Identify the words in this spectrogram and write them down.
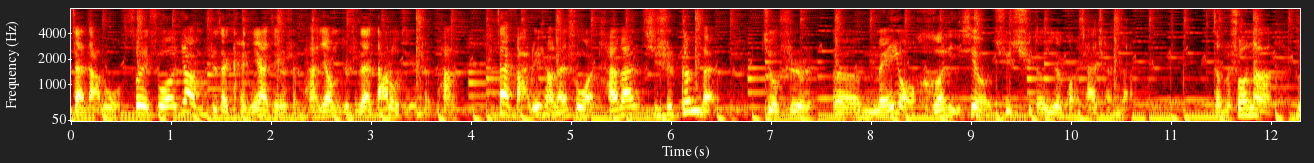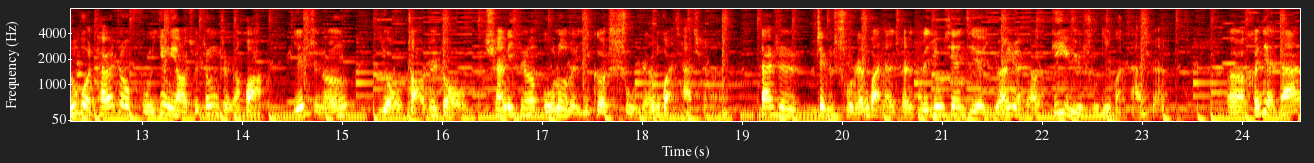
在大陆，所以说要么是在肯尼亚进行审判，要么就是在大陆进行审判。在法律上来说啊，台湾其实根本就是呃没有合理性去取得一个管辖权的。怎么说呢？如果台湾政府硬要去争执的话，也只能有找这种权力非常薄弱的一个属人管辖权。但是这个属人管辖权，它的优先级远远要低于属地管辖权。呃，很简单，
